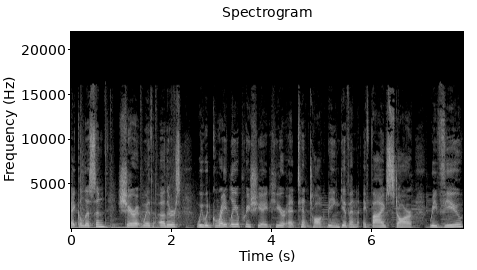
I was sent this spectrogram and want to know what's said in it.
Take a listen, share it with others. We would greatly appreciate here at Tent Talk being given a five star review,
